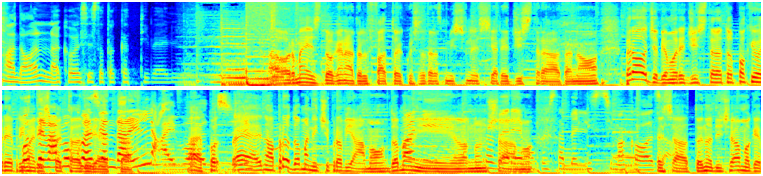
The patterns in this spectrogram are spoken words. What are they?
Madonna, come sei stato cattivello. Ormai è sdoganato il fatto che questa trasmissione sia registrata, no? Però oggi abbiamo registrato poche ore prima Potevamo rispetto alla quasi diretta. andare in live Eh, po- oggi. eh, no, però domani ci proviamo. Domani, lo proveremo annunciamo. questa bellissima cosa. Esatto, noi diciamo che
